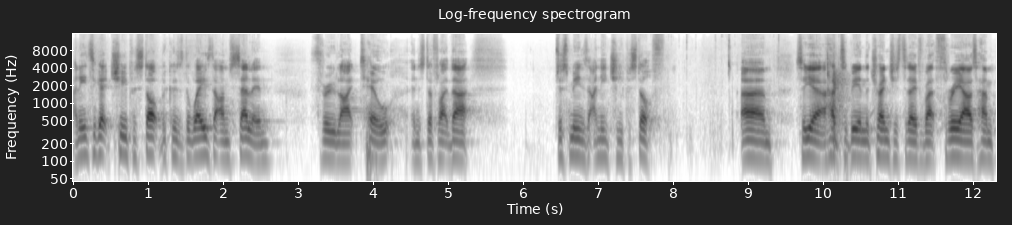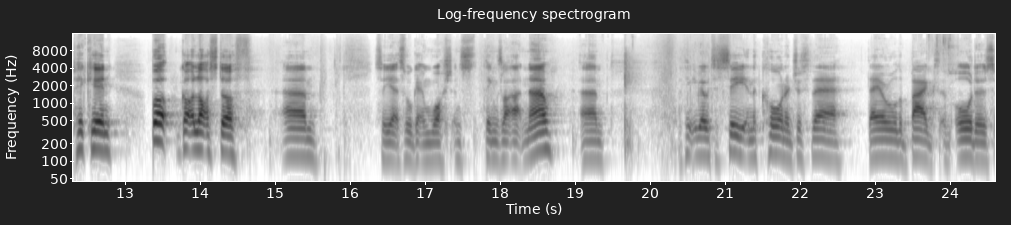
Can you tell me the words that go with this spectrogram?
I need to get cheaper stock because the ways that I'm selling through like tilt and stuff like that just means that I need cheaper stuff. Um, so yeah, I had to be in the trenches today for about three hours hand picking, but got a lot of stuff. Um, so yeah, it's all getting washed and things like that now. Um, I think you'll be able to see in the corner just there, they are all the bags of orders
